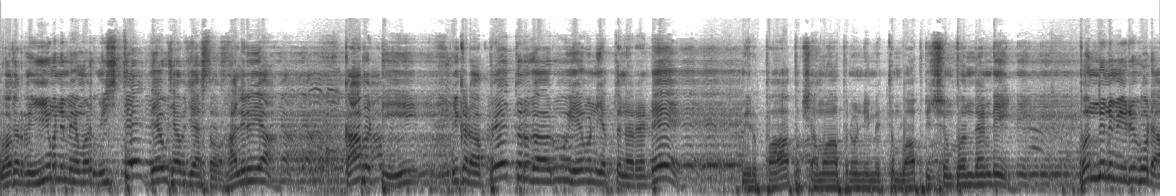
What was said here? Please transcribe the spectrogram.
ఒకరిని ఈమని మేము ఇస్తే దేవుని సేవ చేస్తాం. హలిలుయ కాబట్టి ఇక్కడ పేతురు గారు ఏమని చెప్తున్నారంటే మీరు పాప క్షమాపణ నిమిత్తం బాప్తిష్యం పొందండి. పొందిన మీరు కూడా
